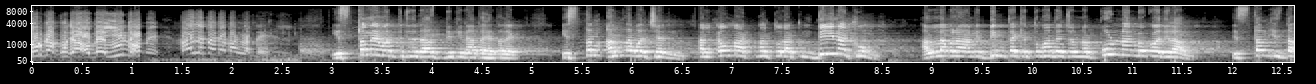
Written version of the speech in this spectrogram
দুর্গাপূজা হবে, ঈদ হবে, তাইলে তো এটা বাংলাদেশ। ইসলামের মধ্যে যদি রাজনীতি না থাকে, তাহলে ইসলাম আল্লাহ বলছেন আল ইয়াউমা আকমালতু লাকুম দীনাকুম। আল্লাহ বলেন, আমি দিনটাকে তোমাদের জন্য পূর্ণাঙ্গ করে দিলাম। Islam is the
